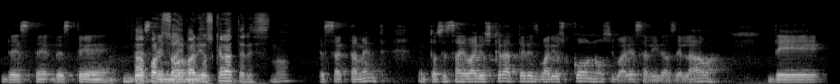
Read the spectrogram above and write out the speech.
de este... De este de ah, por este eso hay varios cráteres, ¿no? Exactamente. Entonces hay varios cráteres, varios conos y varias salidas de lava. De,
